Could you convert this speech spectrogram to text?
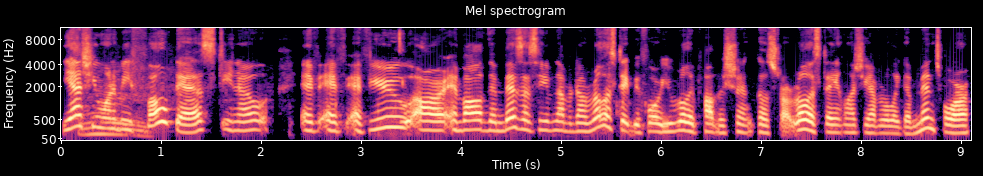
Yes, you want to be Mm. focused. You know, if if if you are involved in business, you've never done real estate before, you really probably shouldn't go start real estate unless you have a really good mentor.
